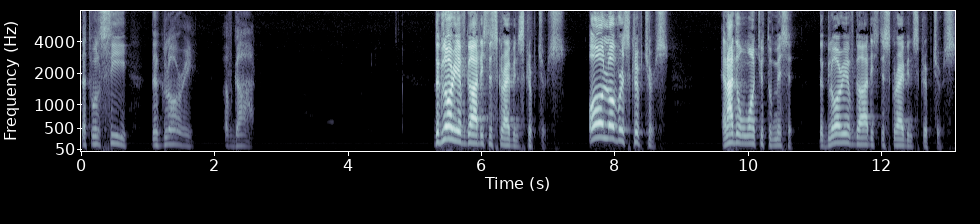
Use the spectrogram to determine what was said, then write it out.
that will see the glory of God. The glory of God is described in scriptures, all over scriptures. And I don't want you to miss it. The glory of God is described in scriptures.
